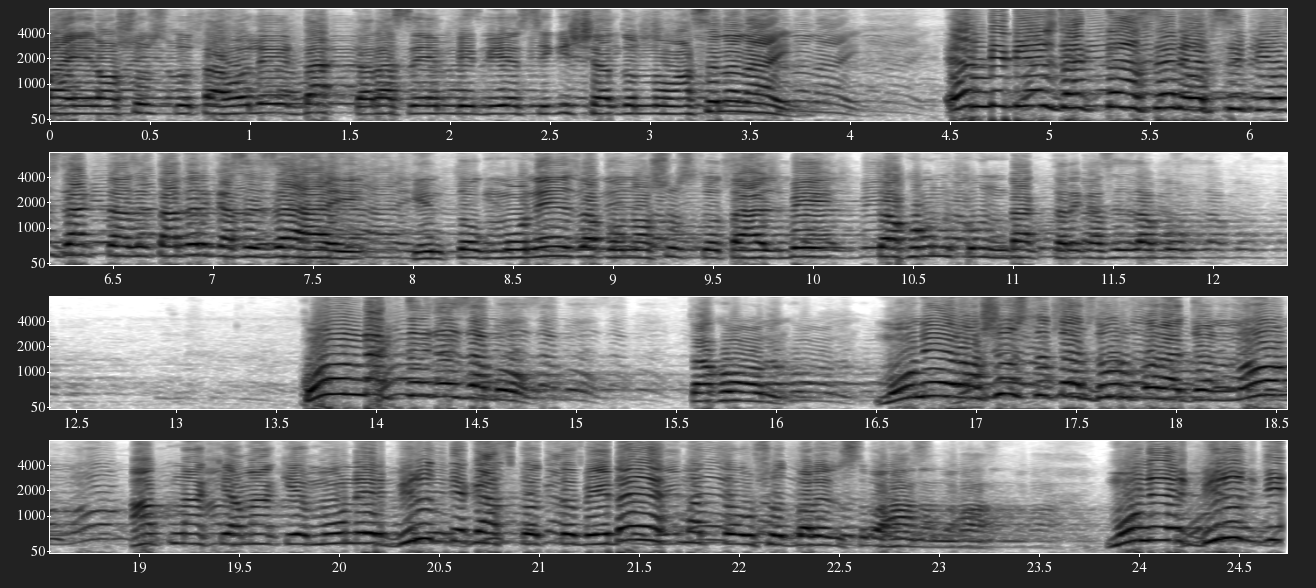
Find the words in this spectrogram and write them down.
পায়ের অসুস্থতা হলে ডাক্তার আছে, এমবিবিএস চিকিৎসার জন্য আছে না নাই? এমবিবিএস ডাক্তার আছেন এফসিপিএস ডাক্তার আছে, তাদের কাছে যায় কিন্তু মনে যখন অসুস্থতা আসবে, তখন কোন ডাক্তারের কাছে যাব? কোন ডাক্তারের কাছে যাব? তখন মনের অসুস্থতা দূর করার জন্য আপনাকে আমাকে মনের বিরুদ্ধে কাজ করতে হবে। এটাই একমাত্র ঔষধ বলেন সুবহানাল্লাহ। মনের বিরুদ্ধে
